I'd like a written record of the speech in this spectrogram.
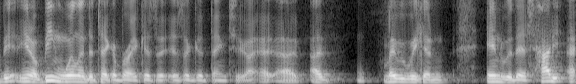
be, you know being willing to take a break is a, is a good thing too. I, I, I maybe we can end with this. How do you, uh,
